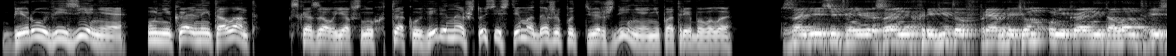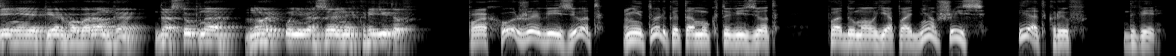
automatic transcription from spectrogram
«Беру везение, уникальный талант», — сказал я вслух так уверенно, что система даже подтверждения не потребовала. «За 10 универсальных кредитов приобретен уникальный талант везения первого ранга. Доступно 0 универсальных кредитов». «Похоже, везет не только тому, кто везет», — подумал я, поднявшись и открыв дверь.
